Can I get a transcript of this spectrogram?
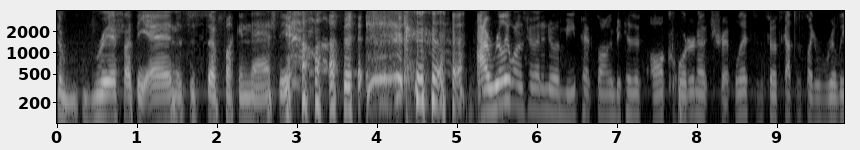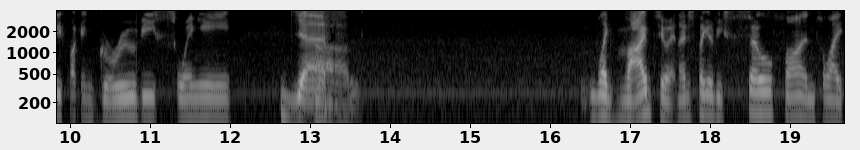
the riff at the end is just so fucking nasty. I love it. I really want to turn that into a Meat Pit song because it's all quarter note triplets, and so it's got this like really fucking groovy, swingy, yes. um, like vibe to it, and I just think it'd be so fun to like.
